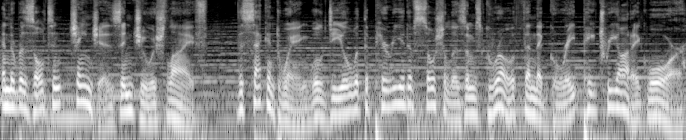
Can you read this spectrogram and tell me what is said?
and the resultant changes in Jewish life. The second wing will deal with the period of socialism's growth and the Great Patriotic War.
